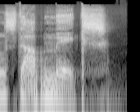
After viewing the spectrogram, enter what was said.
non-stop mix.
